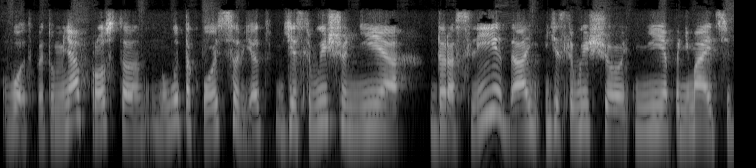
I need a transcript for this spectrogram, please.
Вот, поэтому у меня просто, ну, вот такой совет. Если вы еще не доросли, да, если вы еще не понимаете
